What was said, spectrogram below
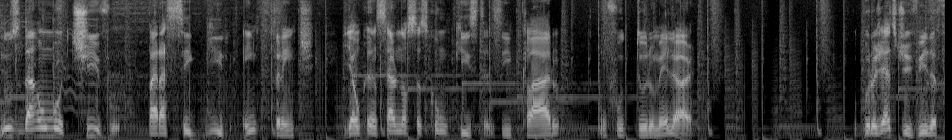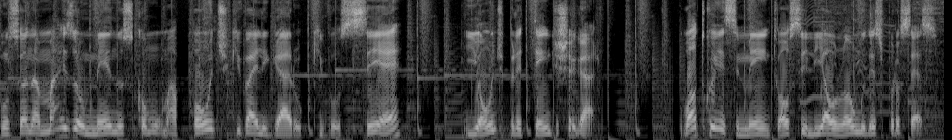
Nos dá um motivo para seguir em frente e alcançar nossas conquistas e, claro, um futuro melhor. O projeto de vida funciona mais ou menos como uma ponte que vai ligar o que você é e onde pretende chegar. O autoconhecimento auxilia ao longo desse processo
